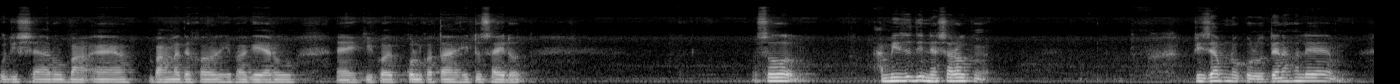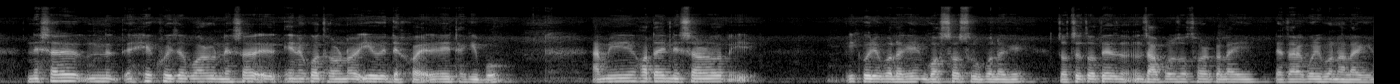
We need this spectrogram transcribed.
উৰিষ্যা আৰু বাংলাদেশৰ সিভাগে আৰু কি কয় কলকাতা সেইটো ছাইডত চ' আমি যদি নেচাৰক প্ৰিজাৰ্ভ নকৰোঁ তেনেহ'লে নেচাৰে শেষ হৈ যাব আৰু নেচাৰ এনেকুৱা ধৰণৰ ই দেখুৱাই থাকিব। আমি সদায় নেচাৰত ই কৰিব লাগে গছ চছ ৰুব লাগে য'তে ত'তে জাবৰ জোঁথৰ পেলাই লেতেৰা কৰিব নালাগে।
